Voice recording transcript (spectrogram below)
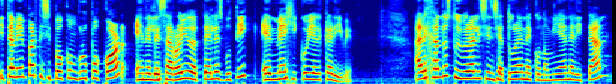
y también participó con Grupo Core en el desarrollo de hoteles boutique en México y el Caribe. Alejandro estudió la licenciatura en Economía en el ITAM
